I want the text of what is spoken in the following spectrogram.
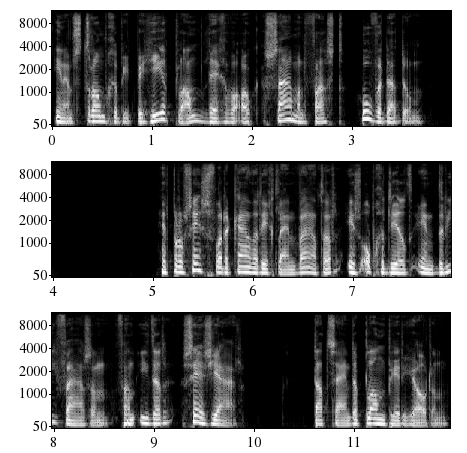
In een stroomgebiedbeheerplan leggen we ook samen vast hoe we dat doen. Het proces voor de kaderrichtlijn water is opgedeeld in drie fasen van ieder zes jaar. Dat zijn de planperioden.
